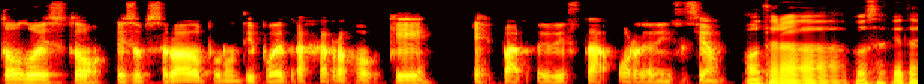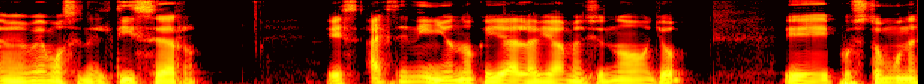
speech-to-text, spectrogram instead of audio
Todo esto es observado por un tipo de traje rojo que es parte de esta organización. Otra cosa que también vemos en el teaser es a este niño, ¿no? Que ya le había mencionado yo. Eh, pues toma una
